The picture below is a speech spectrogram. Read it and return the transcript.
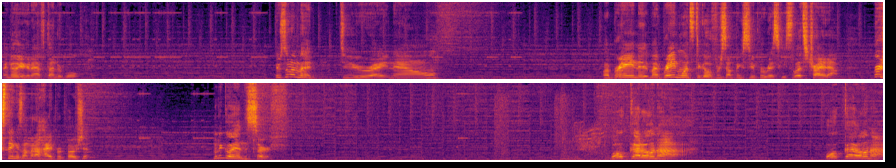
I know you're gonna have Thunderbolt. Here's what I'm gonna do right now. My brain, my brain wants to go for something super risky, so let's try it out. First thing is I'm gonna Hyper Potion. I'm gonna go ahead and Surf. Volcarona. Volcarona.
